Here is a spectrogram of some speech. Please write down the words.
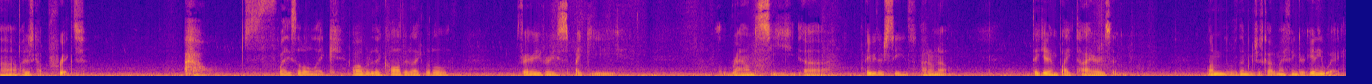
Uh, I just got pricked. Ow. By these little, like, oh, what are they called? They're like little, very, very spiky, round seed. Uh, maybe they're seeds? I don't know. They get in bike tires, and one of them just got in my finger. Anyway,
